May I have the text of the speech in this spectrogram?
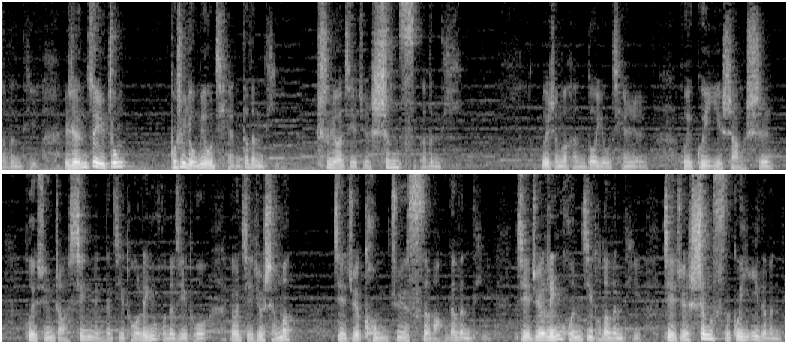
的问题，人最终不是有没有钱的问题，是要解决生死的问题。为什么很多有钱人会皈依上师，会寻找心灵的寄托、灵魂的寄托？要解决什么？解决恐惧死亡的问题。解决灵魂寄托的问题，解决生死归一的问题，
